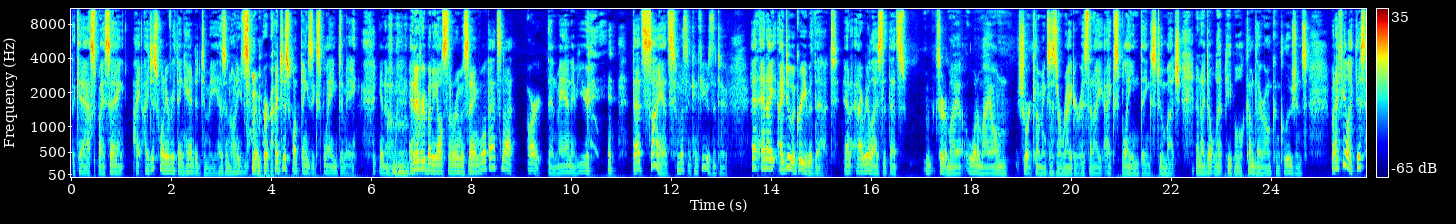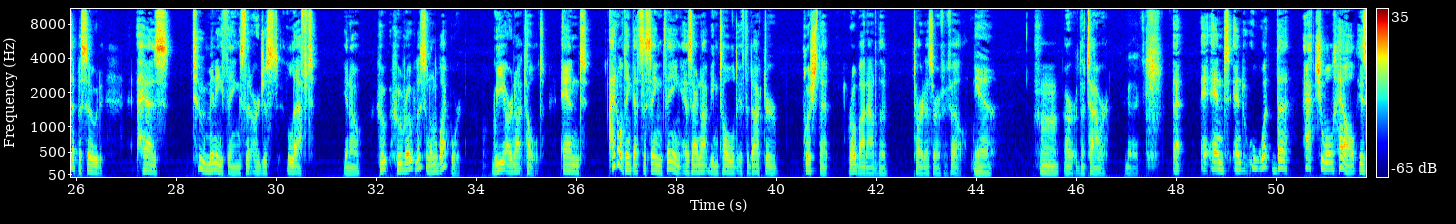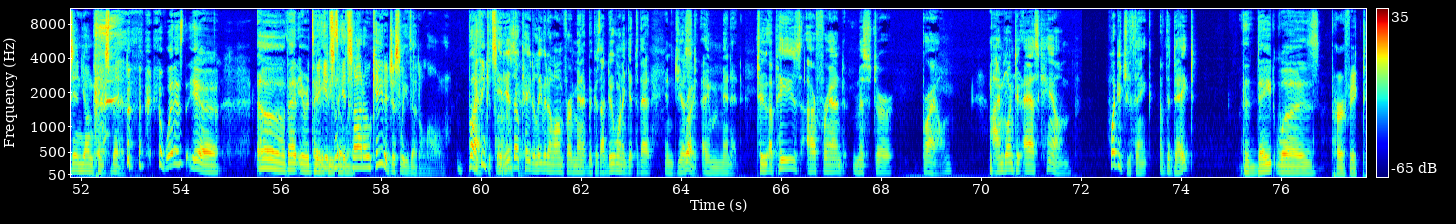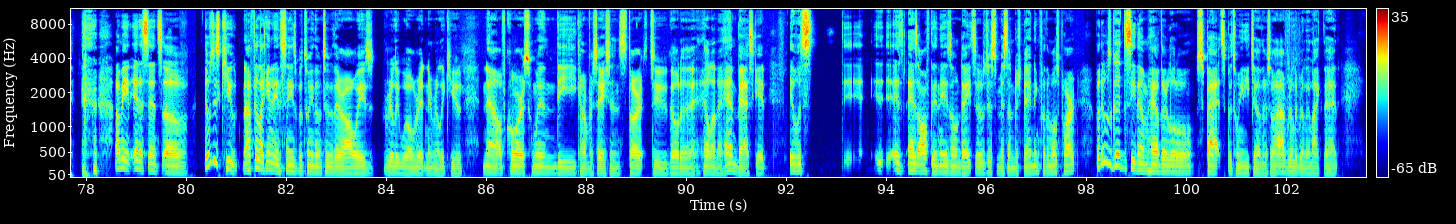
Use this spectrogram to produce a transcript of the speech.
the cast by saying I, I just want everything handed to me as an audience member. I just want things explained to me, you know. and everybody else in the room is saying, "Well, that's not art, then, man. If you that's science, we mustn't confuse the two. And and I I do agree with that, and I realize that that's sort of my one of my own shortcomings as a writer is that I, I explain things too much and I don't let people come to their own conclusions. But I feel like this episode has too many things that are just left. You know, who who wrote "Listen" on the blackboard? We are not told, and I don't think that's the same thing as our not being told if the doctor pushed that robot out of the TARDIS or if it fell Yeah. Hmm. or the tower. Uh, and and what the actual hell is in young Pink's bed? what is the, yeah? Oh, that irritated it's me so it's much. not okay to just leave that alone. But I think it's it not is okay. okay to leave it alone for a minute because I do want to get to that in just Right. a minute. To appease our friend Mr. Brown, I'm going to ask him, what did you think of the date? the date was perfect. I mean, in a sense of it was just cute. Now I feel like in the scenes between them two, they're always really well written and really cute. Now, of hmm. course, when the conversation starts to go to hell in a handbasket, it was as as often is on dates. It was just misunderstanding for the most part. But it was good to see them have their little spats between each other. So I really, really like that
